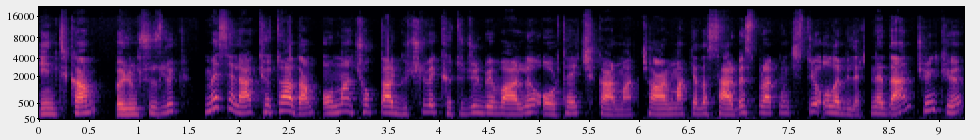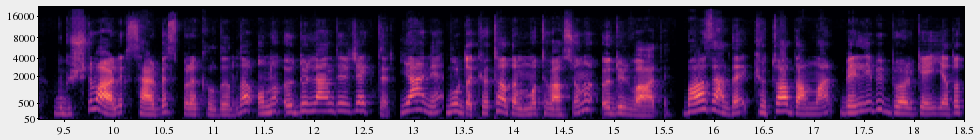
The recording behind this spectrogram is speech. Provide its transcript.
intikam, ölümsüzlük. Mesela kötü adam ondan çok daha güçlü ve kötücül bir varlığı ortaya çıkarmak, çağırmak ya da serbest bırakmak istiyor olabilir. Neden? Çünkü bu güçlü varlık serbest bırakıldığında onu ödüllendirecektir. Yani burada kötü adamın motivasyonu ödül vaadi. Bazen de kötü adamlar belli bir bölgeyi ya da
